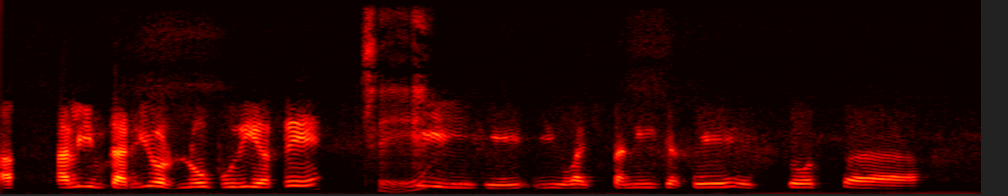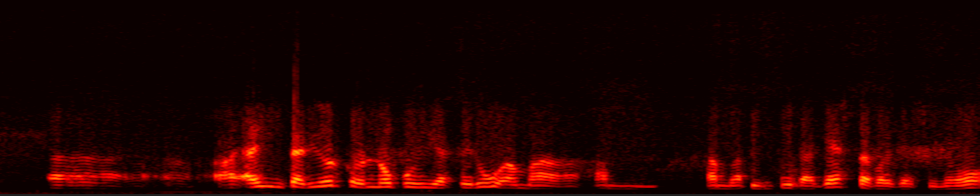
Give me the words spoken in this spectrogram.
a, a l'interior no ho podia fer sí. i, i, i ho vaig tenir que fer tot eh, eh, a l'interior, però no podia fer-ho amb, amb, amb la pintura aquesta, perquè si no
